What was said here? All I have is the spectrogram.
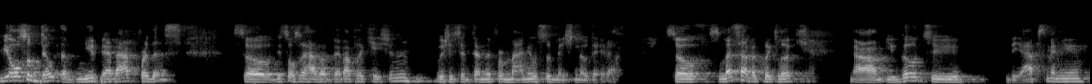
We also built a new web app for this. So this also have a web application, which is intended for manual submission of data. So, so let's have a quick look. Um, you go to the apps menu,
